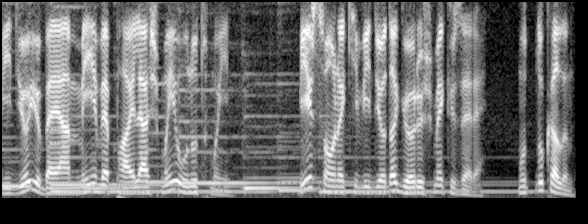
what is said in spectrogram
videoyu beğenmeyi ve paylaşmayı unutmayın. Bir sonraki videoda görüşmek üzere. Mutlu kalın.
